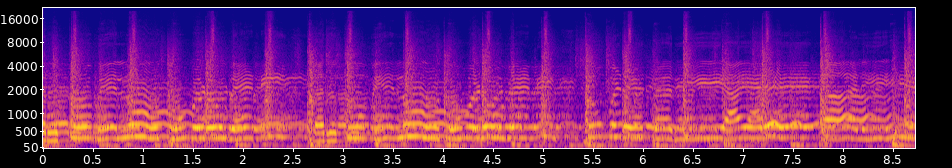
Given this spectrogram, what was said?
તરતું મેલું તુમડું બેની તરતું મેલું તુમડું બેની તુમડે તરી આય રે કાળી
